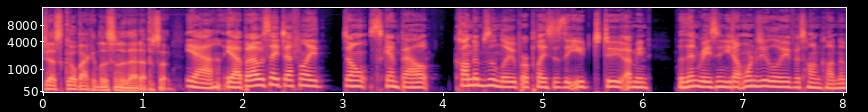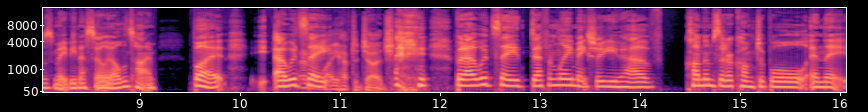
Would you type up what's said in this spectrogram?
Just go back and listen to that episode. Yeah, yeah, but I would say definitely don't skimp out. Condoms and lube are places that you do. I mean, within reason, you don't want to do Louis Vuitton condoms, maybe necessarily all the time, but I would I say why you have to judge. but I would say definitely make sure you have condoms that are comfortable and that,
